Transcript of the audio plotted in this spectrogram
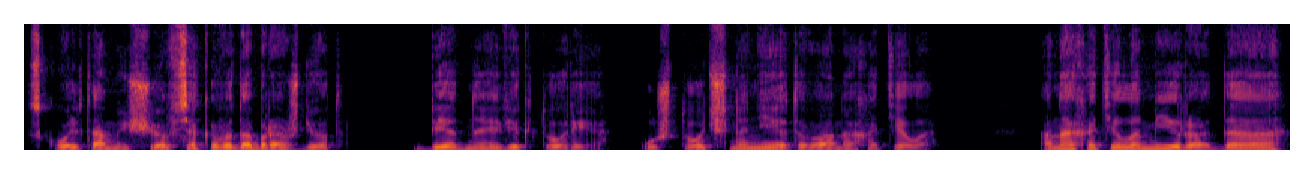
Сколь там еще всякого добра ждет. Бедная Виктория. Уж точно не этого она хотела. Она хотела мира, да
